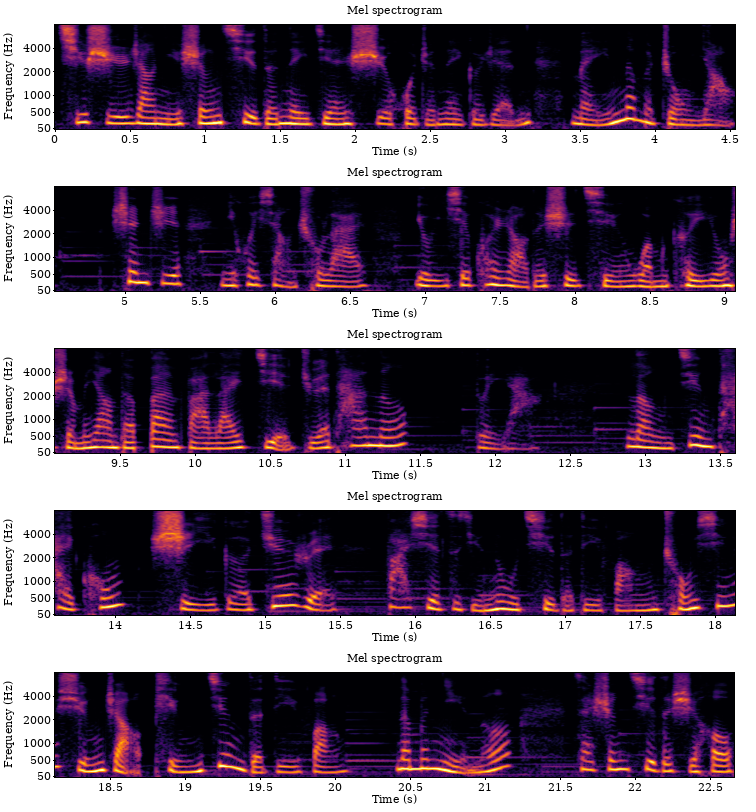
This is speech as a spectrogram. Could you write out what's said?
其实让你生气的那件事或者那个人没那么重要，甚至你会想出来，有一些困扰的事情，我们可以用什么样的办法来解决它呢？对呀，冷静太空是一个杰瑞发泄自己怒气的地方，重新寻找平静的地方。那么你呢？在生气的时候，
